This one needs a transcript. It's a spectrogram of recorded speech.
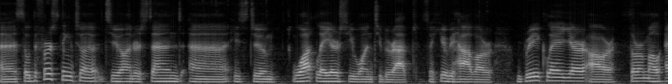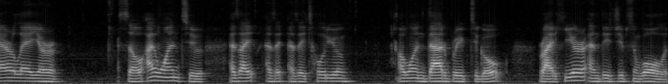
Uh, so the first thing to, to understand uh, is to what layers you want to be wrapped. So here we have our brick layer our thermal air layer so I want to as I as I as I told you I want that brick to go right here and this gypsum wall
